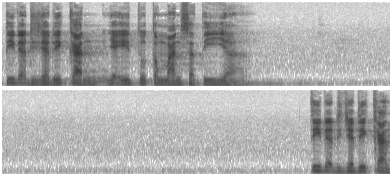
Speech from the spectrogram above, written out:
tidak dijadikan yaitu teman setia. Tidak dijadikan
